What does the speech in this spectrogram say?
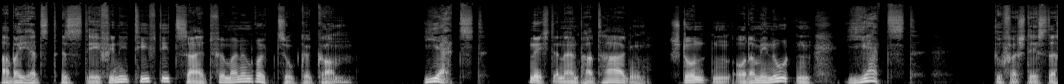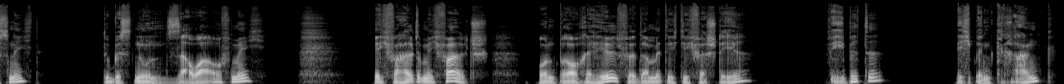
aber jetzt ist definitiv die Zeit für meinen Rückzug gekommen. Jetzt, nicht in ein paar Tagen, Stunden oder Minuten, jetzt. Du verstehst das nicht? Du bist nun sauer auf mich? Ich verhalte mich falsch und brauche Hilfe, damit ich dich verstehe? Wie bitte? Ich bin krank?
